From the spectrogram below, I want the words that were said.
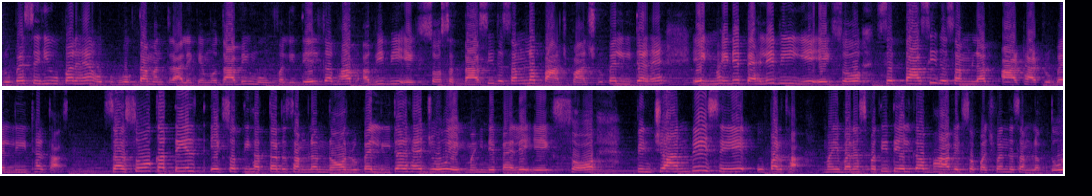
रुपए से ही ऊपर है। उपभोक्ता मंत्रालय के मुताबिक मूंगफली तेल का भाव अभी भी एक सौ रुपए लीटर है। एक महीने पहले भी ये एक सौ सत्तासी दशमलव आठ आठ लीटर था। सरसों का तेल एक सौ तिहत्तर दशमलव नौ लीटर है, जो एक महीने पहले एक सौ पंचानवे से ऊपर था। वहीं वनस्पति तेल का भाव एक सौ पचपन दशमलव दो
